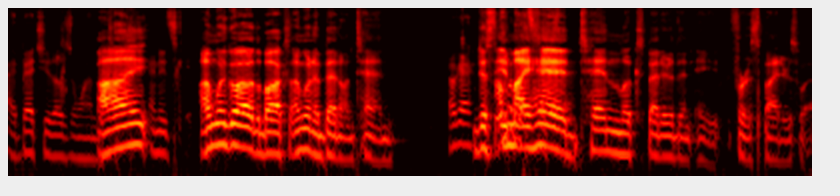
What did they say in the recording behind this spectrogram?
I bet you those are one of the. I and it's I'm gonna go out of the box. I'm gonna bet on ten. okay. Just I'm in my six head, ten looks better than eight for a spider's web.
